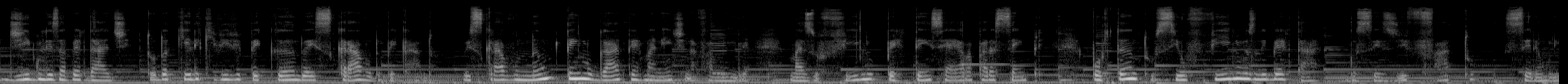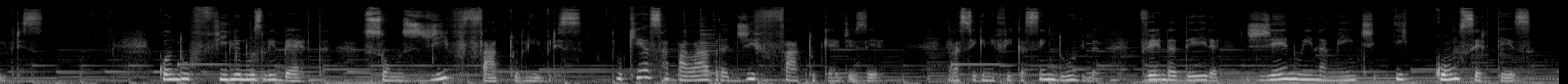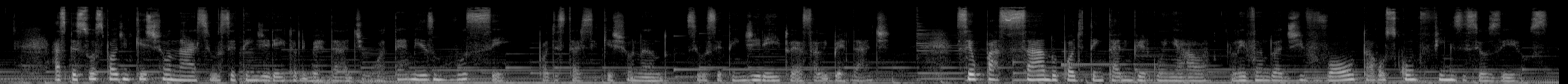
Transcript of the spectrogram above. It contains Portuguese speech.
Digo-lhes a verdade: todo aquele que vive pecando é escravo do pecado. O escravo não tem lugar permanente na família, mas o filho pertence a ela para sempre. Portanto, se o filho os libertar, vocês de fato serão livres. Quando o filho nos liberta, somos de fato livres. O que essa palavra de fato quer dizer? Ela significa, sem dúvida, verdadeira, genuinamente e com certeza. As pessoas podem questionar se você tem direito à liberdade, ou até mesmo você pode estar se questionando se você tem direito a essa liberdade. Seu passado pode tentar envergonhá-la, levando-a de volta aos confins de seus erros.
